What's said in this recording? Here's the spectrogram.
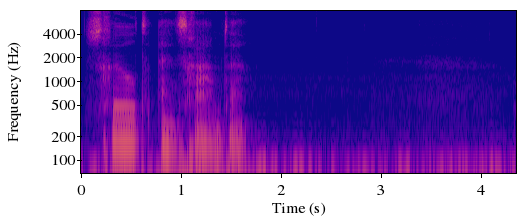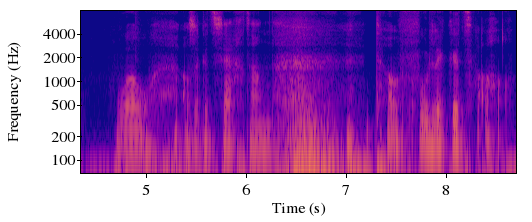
schuld en schaamte wow, als ik het zeg, dan, dan voel ik het al.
